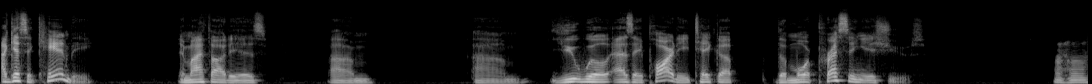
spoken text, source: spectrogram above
I guess it can be. And my thought is, um, um, you will, as a party, take up the more pressing issues. Uh-huh.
